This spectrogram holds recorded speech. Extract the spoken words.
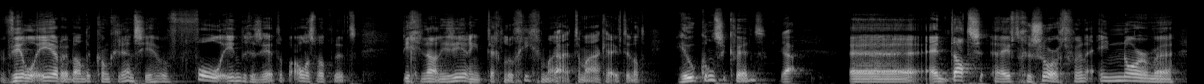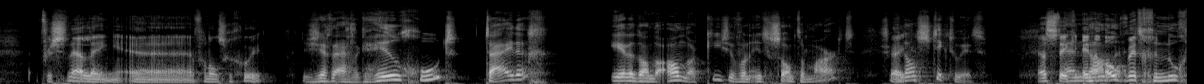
veel eerder dan de concurrentie. Hebben vol ingezet op alles wat het digitalisering, technologie te maken heeft. En dat heel consequent. Ja. Uh, en dat heeft gezorgd voor een enorme versnelling uh, van onze groei. Dus je zegt eigenlijk heel goed, tijdig, eerder dan de ander kiezen voor een interessante markt. Zeker. En dan stick to it. Ja, stick. En, en dan, ook met genoeg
